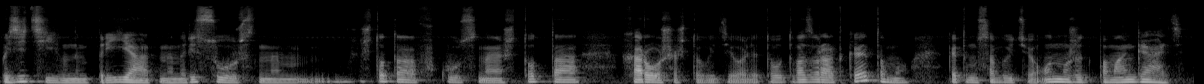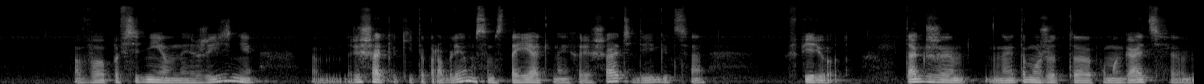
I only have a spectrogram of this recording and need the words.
позитивным, приятным, ресурсным, что-то вкусное, что-то хорошее, что вы делали, то вот возврат к этому, к этому событию, он может помогать в повседневной жизни эм, решать какие-то проблемы, самостоятельно их решать и двигаться вперед. Также это может э, помогать эм,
